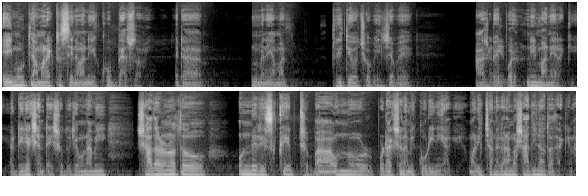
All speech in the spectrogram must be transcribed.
এই মুহূর্তে আমার একটা সিনেমা নিয়ে খুব ব্যস্ত আমি। এটা মানে আমার তৃতীয় ছবি হিসেবে আসবে নির্মাণে। আর কি আর ডিরেকশনটাই শুধু। যেমন আমি সাধারণত অন্যের স্ক্রিপ্ট বা অন্য প্রোডাকশন আমি করিনি আগে। আমার ইচ্ছা না কারণ আমার স্বাধীনতা থাকে না।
